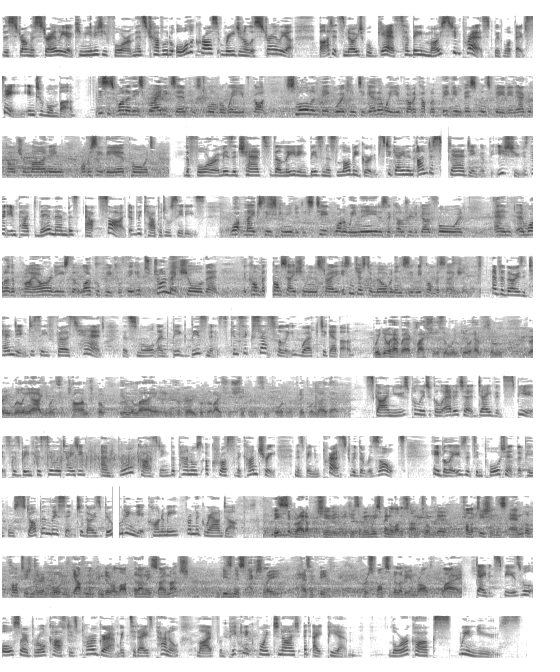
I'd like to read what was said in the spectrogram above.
The Strong Australia Community Forum has travelled all across regional Australia, but its notable guests have been most impressed with what they've seen in Toowoomba. This is one of these great examples, Toowoomba, where you've got small and big working together, where you've got a couple of big investments, be it in agriculture, mining, obviously the airport. The forum is a chance for the leading business lobby groups to gain an understanding of the issues that impact their members outside of the capital cities. What makes these communities tick? What do we need as a country to go forward? And, and what are the priorities that local people think? And to try and make sure that the conversation in Australia isn't just a Melbourne and Sydney conversation. And for those attending to see firsthand that small and big business can successfully work together. We do have our clashes and we do have some very willing arguments at times, but in the main it is a very good relationship and it's important that people know that. Sky News political editor David Speers has been facilitating and broadcasting the panels across the country and has been impressed with the results. He believes it's important that people stop and listen to those building the economy from the ground up. This is a great opportunity because I mean we spend a lot of time talking to politicians and look politicians are important, government can do a lot but only so much. Business actually has a big responsibility and role to play. David Speers will also broadcast his program with today's panel live from Picnic Point tonight at 8pm. Laura Cox, WIN News.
